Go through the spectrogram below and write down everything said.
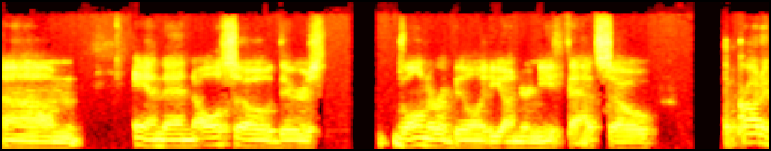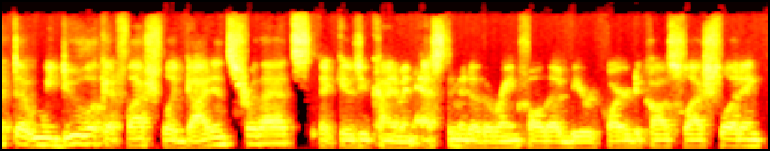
Um, and then also there's vulnerability underneath that. So the product that we do look at flash flood guidance for that. It gives you kind of an estimate of the rainfall that would be required to cause flash flooding.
